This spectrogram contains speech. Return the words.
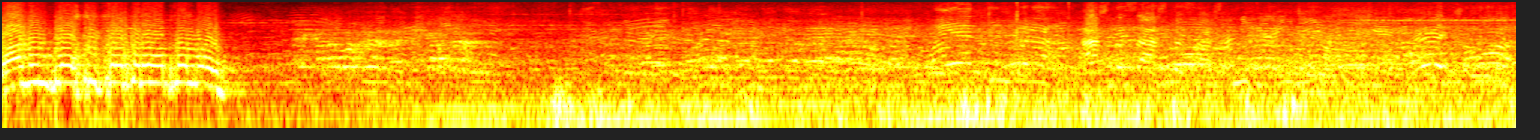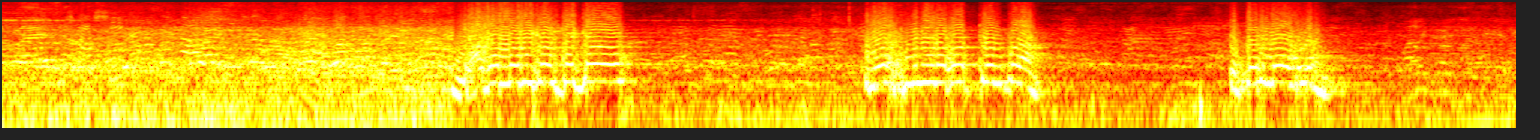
বানন প্লাস্টিক সরকারি আফজল ভাই ঢাকা মেডিকেল থেকে ইয়াসমিনের আবাদ ক্যাম্পা এদিকে আসবেন এই কি ভাই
